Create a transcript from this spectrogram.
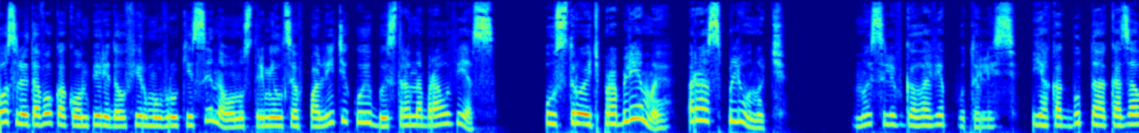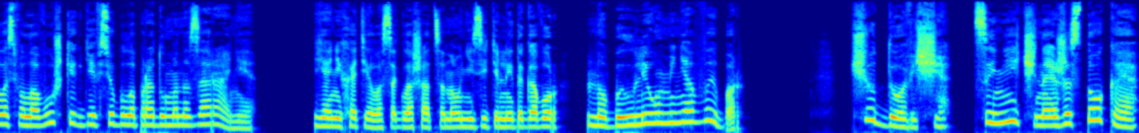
После того, как он передал фирму в руки сына, он устремился в политику и быстро набрал вес. Устроить проблемы, расплюнуть. Мысли в голове путались. Я как будто оказалась в ловушке, где все было продумано заранее. Я не хотела соглашаться на унизительный договор, но был ли у меня выбор? Чудовище! Циничное, жестокое,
